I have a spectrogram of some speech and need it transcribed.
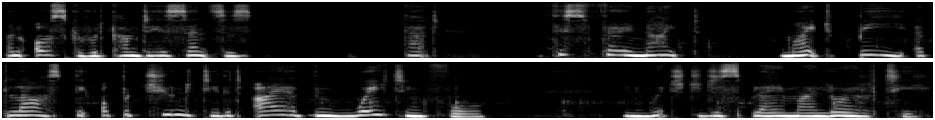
and Oscar would come to his senses. That this very night might be at last the opportunity that I have been waiting for, in which to display my loyalty.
